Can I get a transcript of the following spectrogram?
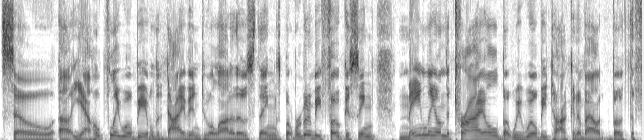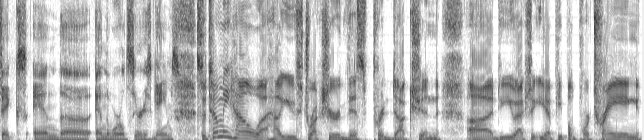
So uh, yeah, hopefully we'll be able to dive into a lot of those things. But we're going to be focusing mainly on the trial, but we will be talking about both the fix and and the and the World Series games. So tell me how uh, how you structure this production. Uh, do you actually you have people portraying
